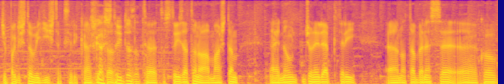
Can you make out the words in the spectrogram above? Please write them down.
Že pak, když to vidíš, tak si říkáš, že to, stojí to, za to. To, to stojí za to, no a máš tam najednou Johnny Depp, který uh, notabene se uh, jako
